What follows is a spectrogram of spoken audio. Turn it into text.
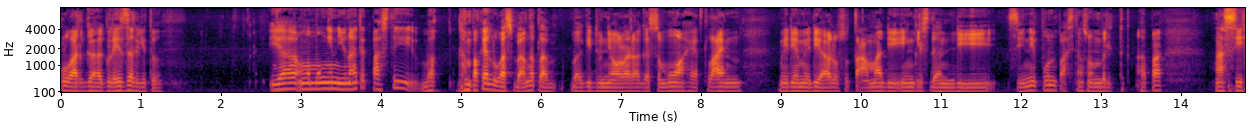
keluarga Glazer gitu? Ya ngomongin United pasti bak dampaknya luas banget lah bagi dunia olahraga semua. Headline media-media arus utama di Inggris dan di sini pun pasti langsung memberi apa ngasih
